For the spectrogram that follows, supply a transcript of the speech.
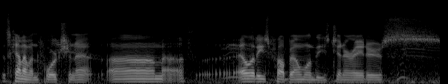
It's kind of unfortunate. Um, uh, probably on one of these generators.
